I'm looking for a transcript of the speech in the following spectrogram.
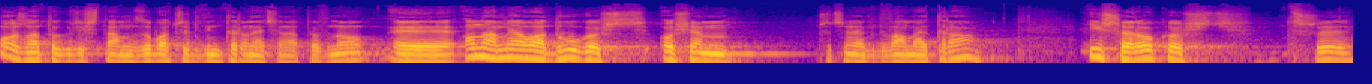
można to gdzieś tam zobaczyć w internecie na pewno. Ona miała długość 8,2 metra i szerokość 3,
